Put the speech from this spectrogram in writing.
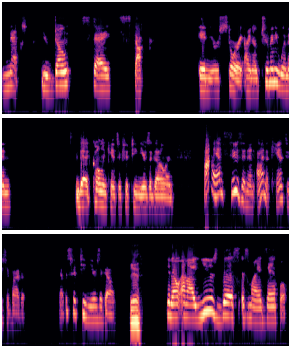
next, you don't stay stuck in your story. I know too many women that colon cancer 15 years ago and I'm Susan and I'm a cancer survivor. That was 15 years ago. Yeah. You know, and I use this as my example.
